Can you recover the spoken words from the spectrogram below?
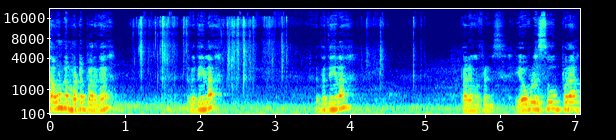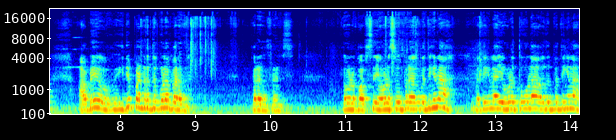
சவுண்டை மட்டும் பாருங்க. பார்த்தீங்களா பார்த்தீங்களா பாருங்க ஃப்ரெண்ட்ஸ் எவ்வளோ சூப்பராக அப்படியே இது பண்ணுறதுக்குள்ள பாருங்க. பாருங்க ஃப்ரெண்ட்ஸ் எவ்வளோ பப்ஸ் எவ்வளோ சூப்பராக இருக்குது பார்த்தீங்களா பார்த்தீங்களா எவ்வளோ தூளாகுது பார்த்தீங்களா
